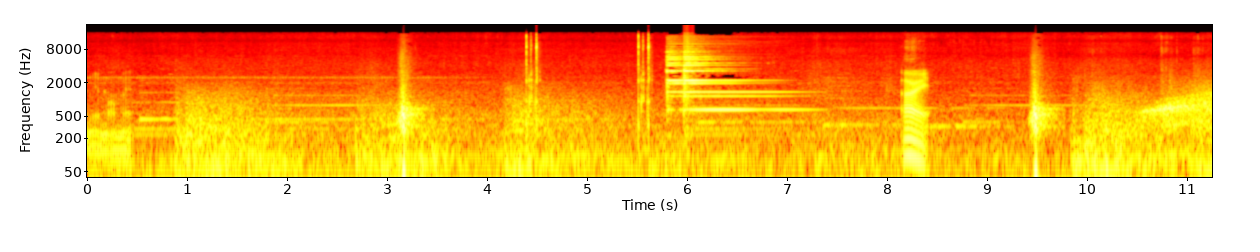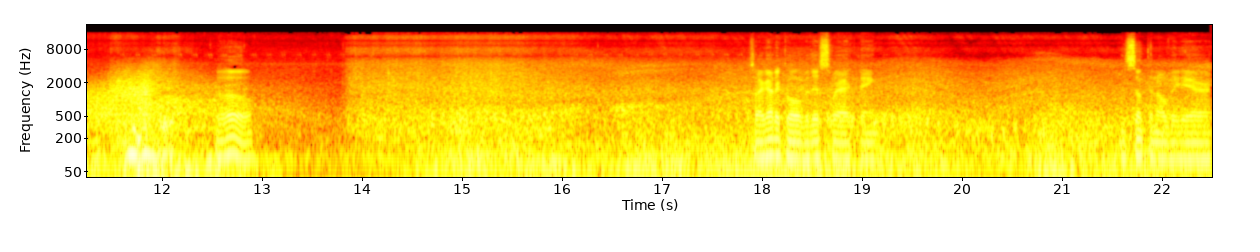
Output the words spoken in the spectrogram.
Give me a moment. All right. Oh. So I gotta go over this way, I think. There's something over here.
